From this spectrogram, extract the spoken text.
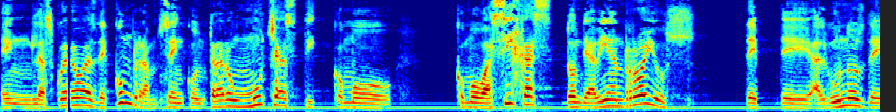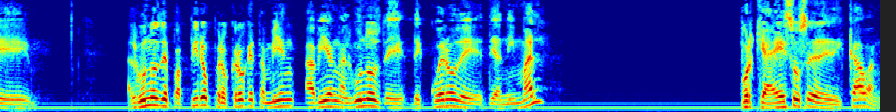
en las cuevas de Qumran, se encontraron muchas como, como vasijas donde habían rollos de, algunos de algunos de papiro, pero creo que también habían algunos de, cuero de, animal, porque a eso se dedicaban,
